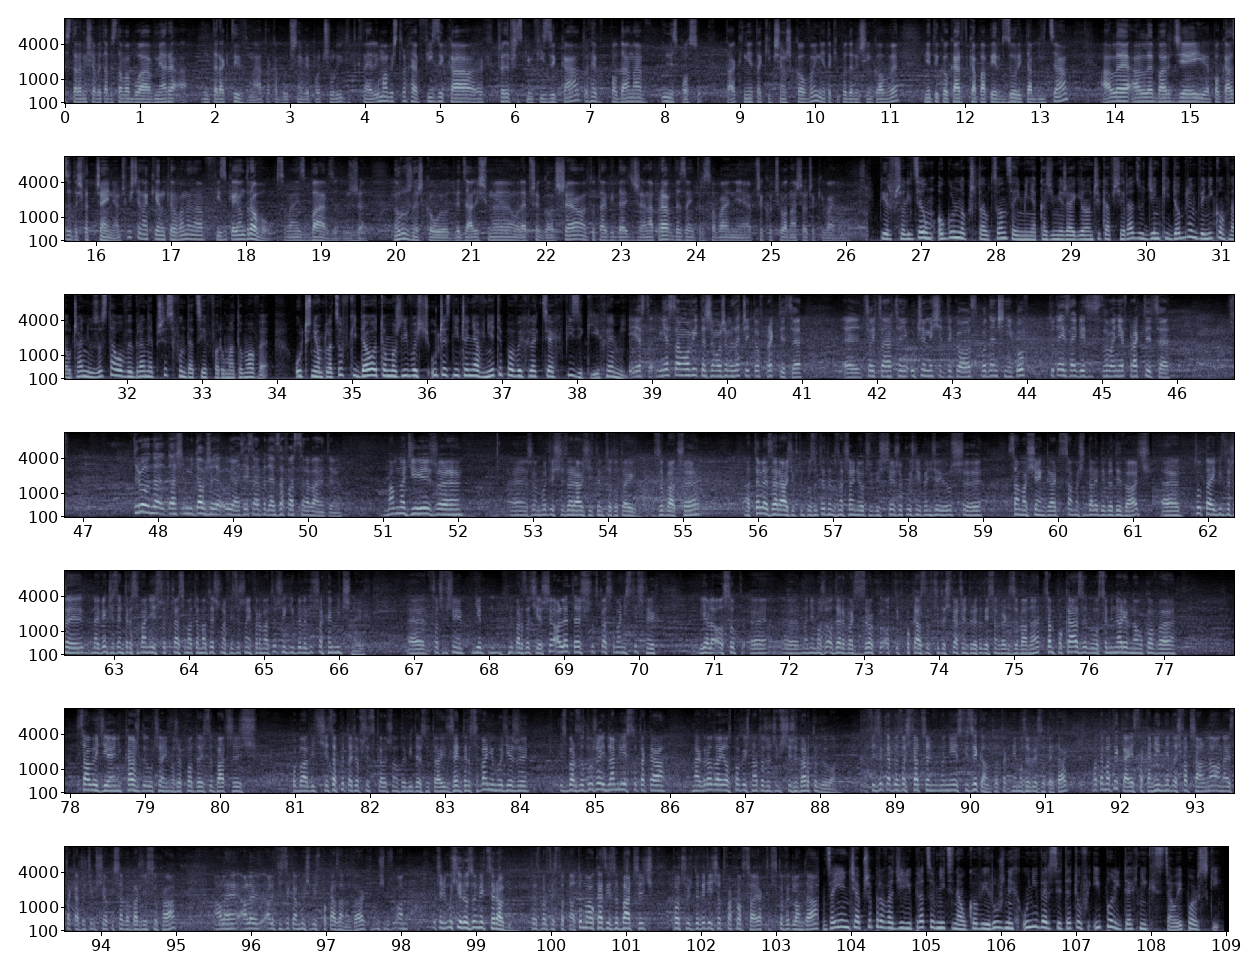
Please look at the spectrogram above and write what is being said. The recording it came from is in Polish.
Staramy się, aby ta wystawa była w miarę interaktywna, tak aby uczniowie poczuli, dotknęli. Ma być trochę fizyka, przede wszystkim fizyka, trochę podana w inny sposób. Tak? Nie taki książkowy, nie taki podręcznikowy, nie tylko kartka, papier, wzór i tablica, ale, ale bardziej pokazy doświadczenia. Oczywiście nakierowane na fizykę jądrową. Zastosowanie jest bardzo duże. No różne szkoły odwiedzaliśmy, lepsze, gorsze, ale tutaj widać, że naprawdę zainteresowanie przekroczyło nasze oczekiwania. Pierwsze liceum ogólnokształcące imienia Kazimierza Jagiellończyka w Sieradzu dzięki dobrym wynikom w nauczaniu zostało wybrane przez Fundację Forum Atomowe. Uczniom placówki dało to możliwość uczestniczenia w nietypowych lekcjach fizyki i chemii. Jest niesamowite, że możemy zacząć to w praktyce. E, Coś, co na co nie uczymy się tylko z podręczników, tutaj znajduje zastosowanie w praktyce. Trudno da się mi dobrze ująć, jestem naprawdę zafascynowany tym. Mam nadzieję, że, e, że młodzież się zarazi tym, co tutaj zobaczy. Na tyle zarazi w tym pozytywnym znaczeniu oczywiście, że później będzie już e, sama sięgać, sama się dalej dowiadywać. E, Tutaj widzę, że największe zainteresowanie jest wśród klas matematyczno-fizyczno-informatycznych i biologiczno-chemicznych, e, co oczywiście mnie, mnie, mnie bardzo cieszy, ale też wśród klas humanistycznych wiele osób no nie może oderwać wzroku od tych pokazów czy doświadczeń, które tutaj są realizowane. Są pokazy, było seminarium naukowe, cały dzień, każdy uczeń może podejść, zobaczyć, pobawić się, zapytać o wszystko, zresztą to widać tutaj. Zainteresowanie młodzieży jest bardzo duże i dla mnie jest to taka nagroda i odpowiedź na to rzeczywiście, że warto było. Fizyka bez doświadczeń no nie jest fizyką, to tak nie może być tutaj, tak? Matematyka jest taka nie- niedoświadczalna, ona jest taka rzeczywiście opisowa, bardziej sucha, ale, ale, ale fizyka musi być pokazana, tak? Musi być, on, uczeń musi rozumieć, co robi. To jest bardzo istotne. A tu ma okazję zobaczyć, poczuć, dowiedzieć się od fachowca, jak to wszystko wygląda. Zajęcia przeprowadzili pracownicy naukowi różnych uniwersytetów i politechnik z całej Polski.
